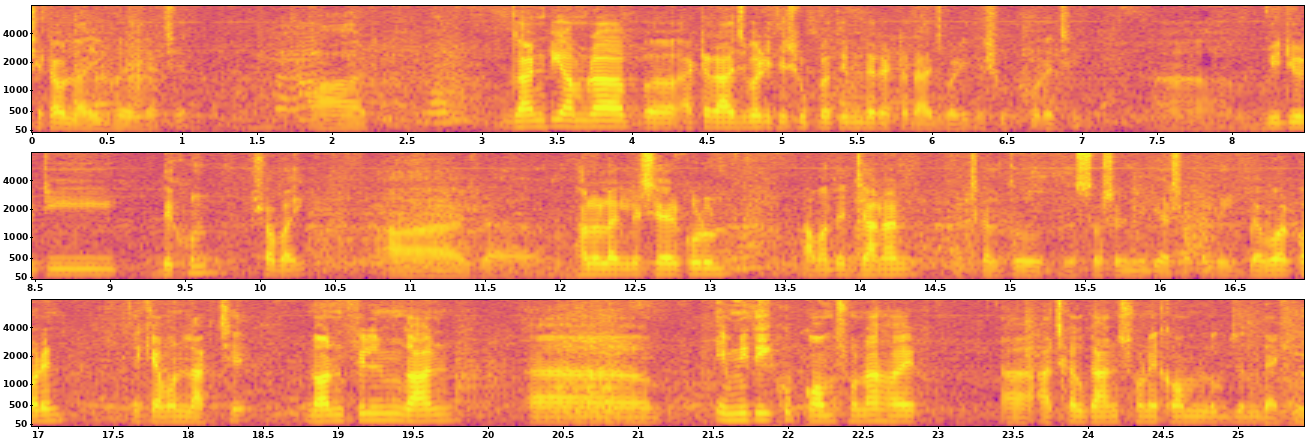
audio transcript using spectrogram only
সেটাও লাইভ হয়ে গেছে। আর গানটি আমরা একটা রাজবাড়িতে সুপ্রতিমদের একটা রাজবাড়িতে শ্যুট করেছি। ভিডিওটি দেখুন সবাই, আর ভালো লাগলে শেয়ার করুন, আমাদের জানান। আজকাল তো সোশ্যাল মিডিয়া সকলেই ব্যবহার করেন। কেমন লাগছে? নন ফিল্ম গান এমনিতেই খুব কম শোনা হয় আজকাল গান শোনে কম লোকজন দেখে।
